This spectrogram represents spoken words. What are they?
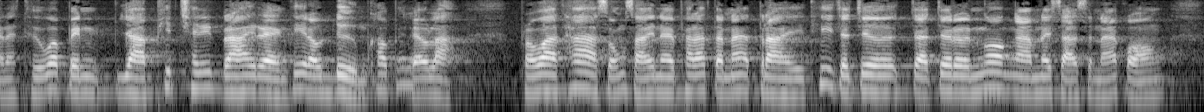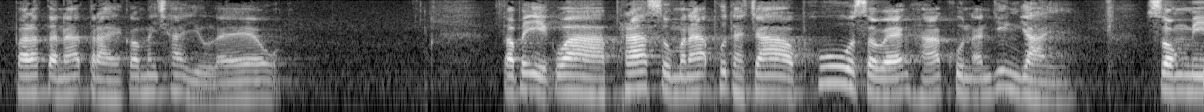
นะถือว่าเป็นยาพิษชนิดร้ายแรงที่เราดื่มเข้าไปแล้วล่ะ เพราะว่าถ้าสงสัยในพระรัตนตรัยที่จะเจอจะเจริญงอกงามในศาสนาของพระรัตนตรัยก็ไม่ใช่อยู่แล้ว ต่อไปอีกว่าพระสุมาณพุทธเจ้าผู้สแสวงหาคุณอันยิ่งใหญ่ ทรงมี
